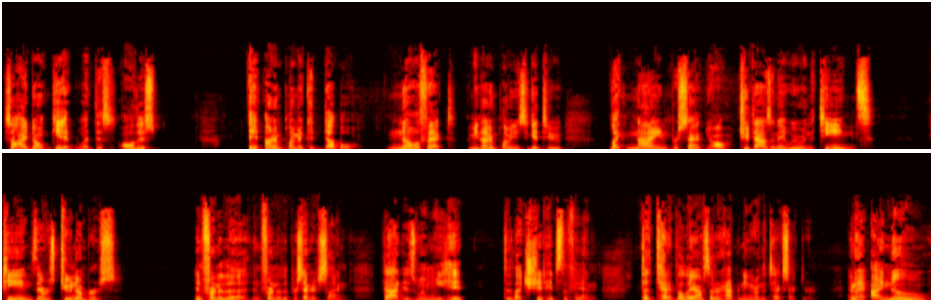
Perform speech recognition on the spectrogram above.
So I don't get what this, all this, it, unemployment could double. No effect. I mean, unemployment used to get to like 9%, y'all. 2008, we were in the teens. Teens. There was two numbers in front of the, in front of the percentage sign. That is when we hit the, like shit hits the fan the tech, the layoffs that are happening are in the tech sector. And I, I know,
